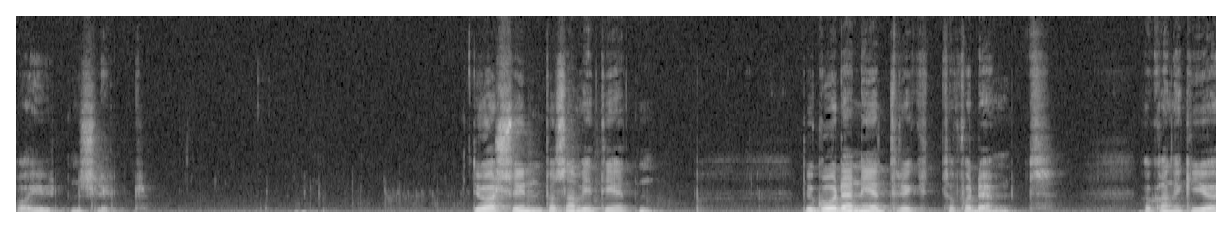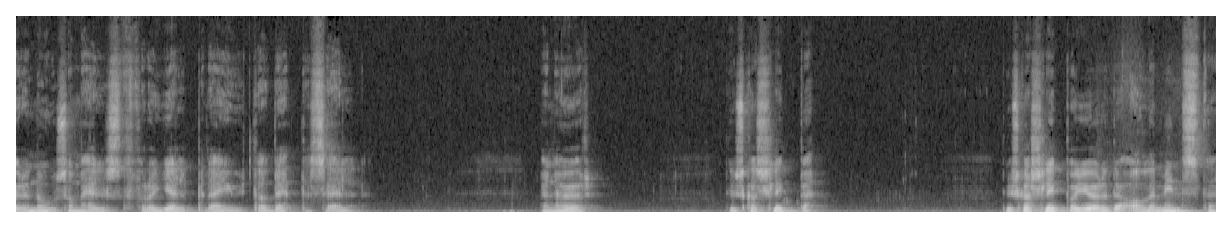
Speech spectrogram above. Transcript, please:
og uten slutt. Du har synd på samvittigheten. Du går deg nedtrykt og fordømt og kan ikke gjøre noe som helst for å hjelpe deg ut av dette selv. Men hør, du skal slippe. Du skal slippe å gjøre det aller minste.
